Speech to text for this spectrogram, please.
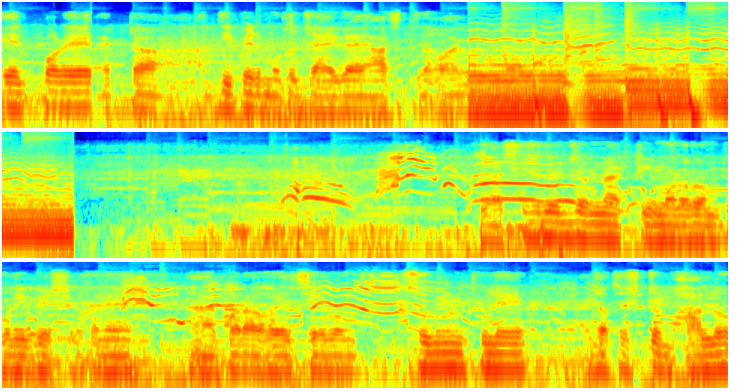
এরপরে একটা দ্বীপের মতো জায়গায় আসতে হয়। শিশুদের জন্য একটি মনোরম পরিবেশ ওখানে আহ, করা হয়েছে এবং সুইমিং পুলে যথেষ্ট ভালো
